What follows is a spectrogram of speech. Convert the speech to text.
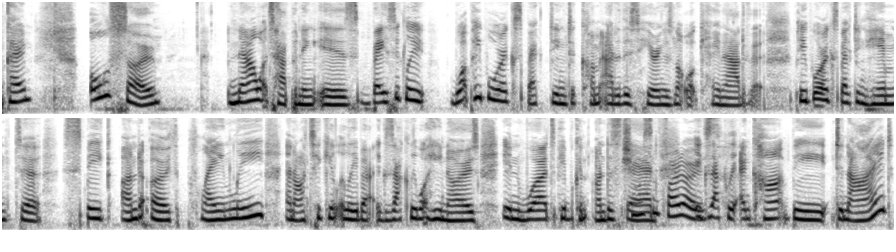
Okay. Also, now what's happening is basically what people were expecting to come out of this hearing is not what came out of it. People were expecting him to speak under oath plainly and articulately about exactly what he knows in words that people can understand. some photos. Exactly, and can't be denied.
